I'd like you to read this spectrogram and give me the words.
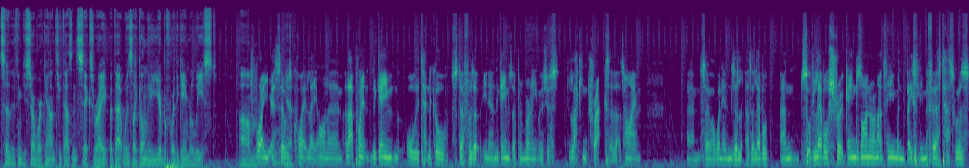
said I think you started working on in 2006, right? But that was like only a year before the game released. Um, Right, yeah. So it was yeah. quite late on. Um, at that point, the game, all the technical stuff was up, you know, and the game was up and running. It was just lacking tracks at that time. Um, so I went in as a, as a level and sort of level stroke game designer on that team, and basically my first task was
